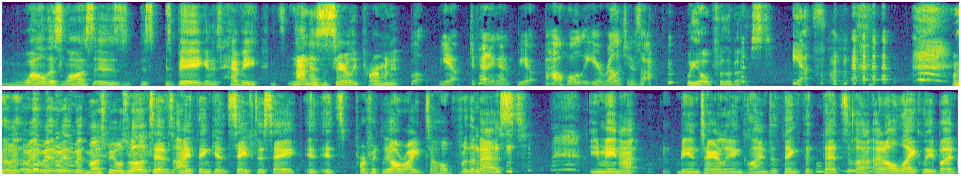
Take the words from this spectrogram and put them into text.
while this loss is, is is big and is heavy, it's not necessarily permanent. Well, you know, depending on you know how holy your relatives are. We hope for the best. yes. with, with, with, with, most people's relatives, I think it's safe to say it, it's perfectly all right to hope for the best. you may not be entirely inclined to think that that's uh, at all likely, but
